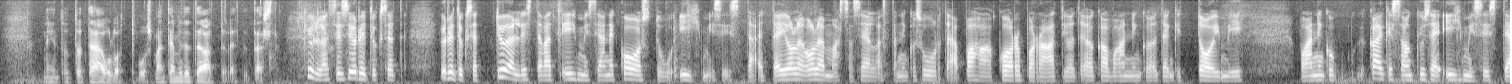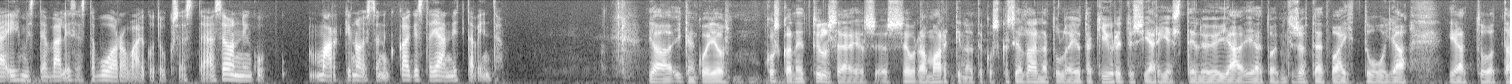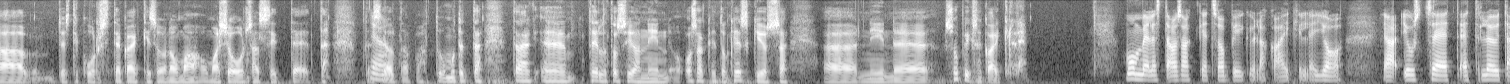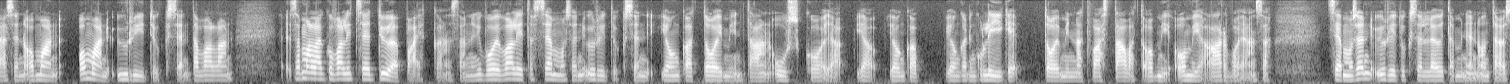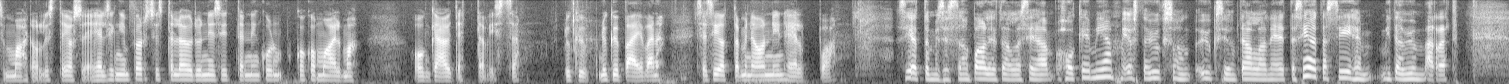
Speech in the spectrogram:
niin tota, tämä ulottuvuus. Mä en tiedä, mitä te ajattelette tästä. Kyllä, siis yritykset, yritykset työllistävät ihmisiä, ne koostuu ihmisistä, että ei ole olemassa sellaista niin suurta ja pahaa korporaatiota, joka vaan niin jotenkin toimii vaan niin kaikessa on kyse ihmisistä ja ihmisten välisestä vuorovaikutuksesta ja se on niin markkinoissa niin kaikista jännittävintä. Ja ikään kuin ei ole koskaan ei tylsää, jos, jos seuraa markkinoita, koska sieltä aina tulee jotakin yritysjärjestelyä ja, ja toimitusjohtajat vaihtuu ja, ja tuota, tietysti kurssit ja kaikki se on oma, oma shownsa sitten, että mitä Joo. siellä tapahtuu. Mutta että tämä, teillä tosiaan niin osakkeet on keskiössä, niin sopiiko se kaikille? mun mielestä osakkeet sopii kyllä kaikille, joo. Ja just se, että, että löytää sen oman, oman yrityksen tavallaan, samalla kun valitsee työpaikkaansa, niin voi valita semmoisen yrityksen, jonka toimintaan uskoo ja, ja jonka, jonka niin kuin liiketoiminnat vastaavat omia, omia arvojansa. Semmoisen yrityksen löytäminen on täysin mahdollista. Jos ei Helsingin pörssistä löydy, niin sitten niin kuin koko maailma on käytettävissä nyky, nykypäivänä. Se sijoittaminen on niin helppoa. Sijoittamisessa on paljon tällaisia hokemia, joista yksi on, yksi on tällainen, että sijoita siihen, mitä ymmärrät.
